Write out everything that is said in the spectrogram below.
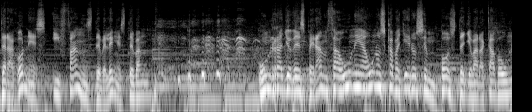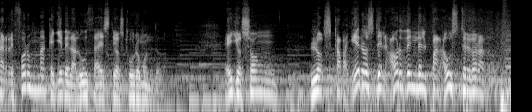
dragones y fans de Belén Esteban, un rayo de esperanza une a unos caballeros en pos de llevar a cabo una reforma que lleve la luz a este oscuro mundo. Ellos son los caballeros de la Orden del Palaustre Dorado.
